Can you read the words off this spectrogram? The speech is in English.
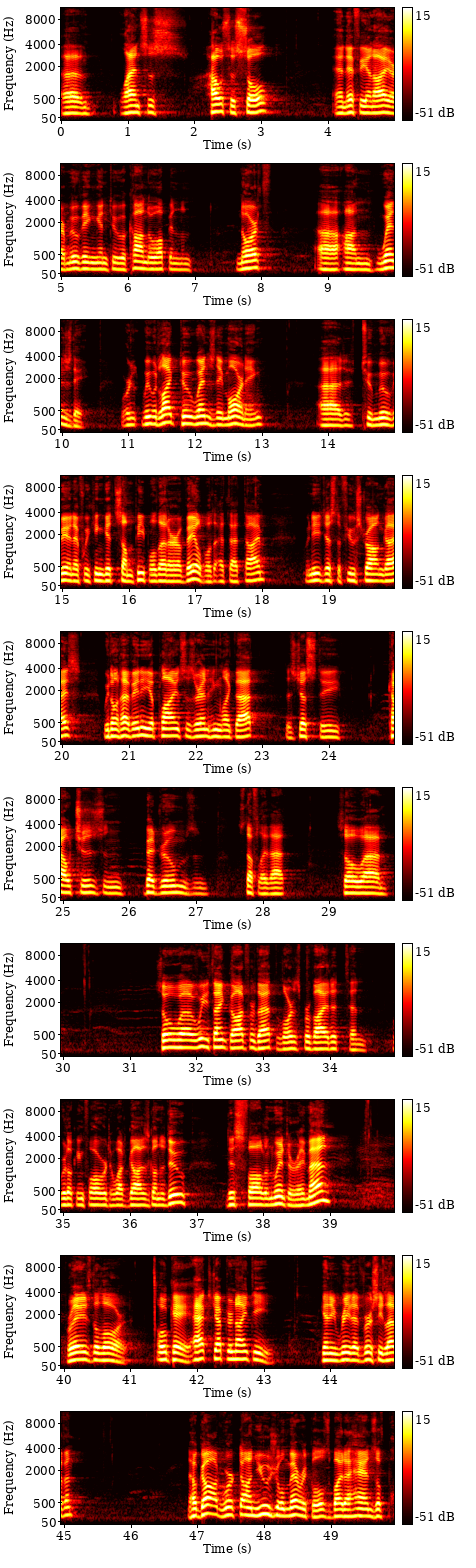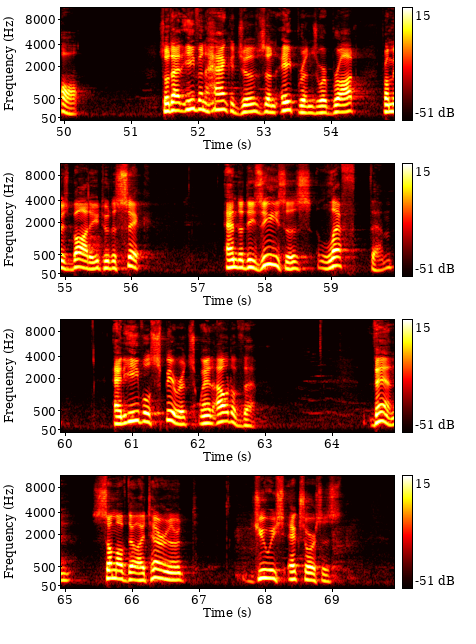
uh, Lance's house is sold, and Effie and I are moving into a condo up in the north uh, on Wednesday. We're, we would like to Wednesday morning uh, to move in if we can get some people that are available at that time. We need just a few strong guys. We don't have any appliances or anything like that. It's just the couches and bedrooms and stuff like that. So, uh, so uh, we thank God for that. The Lord has provided, and we're looking forward to what God is going to do this fall and winter. Amen? Amen? Praise the Lord. Okay, Acts chapter 19. Beginning read at verse 11. Now God worked unusual miracles by the hands of Paul, so that even handkerchiefs and aprons were brought from his body to the sick, and the diseases left them, and evil spirits went out of them. Then some of the itinerant Jewish exorcists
